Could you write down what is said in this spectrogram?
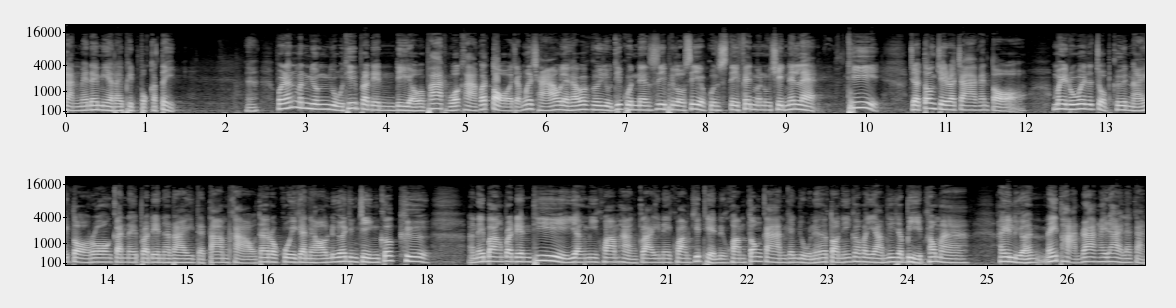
กันไม่ได้มีอะไรผิดปกติ นะเพราะฉะนั้นมันยังอยู่ที่ประเด็นเดียวพาดหัวข่าวก็ต่อจากเมื่อเช้าเลยครับ ก็คืออยู่ที่คุณแนนซี่พิโลซี่กับคุณสตีเฟนมานูชินนี่แหละ ที่จะต้องเจรจากันต่อ ไม่รู้ว่าจะจบคืนไหนต่อรองกันในประเด็นอะไร แต่ตามข่าวถ้าเราคุยกันเอาเนื้อจริง ๆ ก็คือในบางประเด็นที่ยังมีความห่างไกลในความคิดเห็นหรือความต้องการกันอยู่เนี่ยตอนนี้ก็พยายามที่จะบีบเข้ามา ให้เหลือในผ่านร่างให้ได้แล้วกัน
